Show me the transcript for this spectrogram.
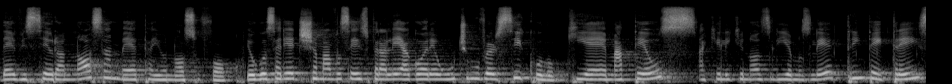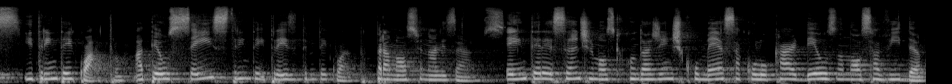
deve ser a nossa meta e o nosso foco. Eu gostaria de chamar vocês para ler agora o último versículo, que é Mateus, aquele que nós iríamos ler, 33 e 34. Mateus 6, 33 e 34, para nós finalizarmos. É interessante, irmãos, que quando a gente começa a colocar Deus na nossa vida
